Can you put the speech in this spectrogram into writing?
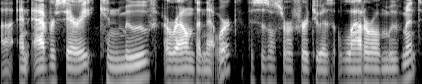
uh, an adversary can move around the network. This is also referred to as lateral movement.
